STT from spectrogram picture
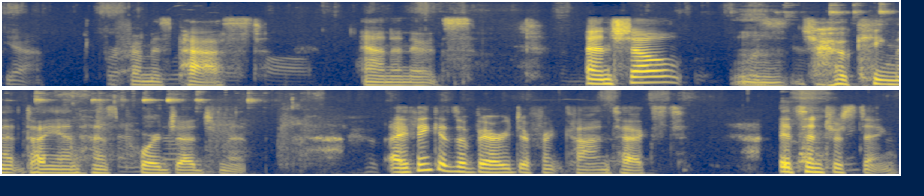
Yeah, from his past. Anna notes. And Shell was mm. joking that Diane has poor judgment. I think it's a very different context. It's interesting.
